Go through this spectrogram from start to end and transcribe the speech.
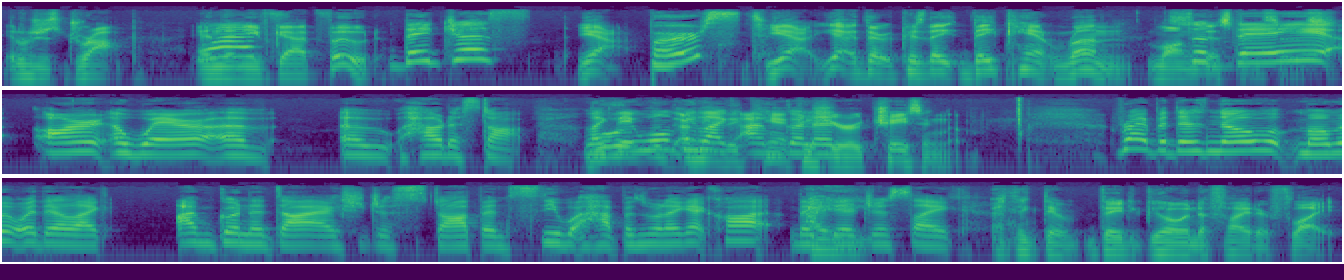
it'll just drop, and then you've got food. They just Yeah, burst. yeah, yeah. Because they they can't run long so distances. they aren't aware of, of how to stop. Like Well, they won't I be mean, like, I'm gonna Because you're chasing them. Right. But there's no moment where they're like, I'm gonna die. I should just stop and see what happens when I get caught. Like I- they're just like. I think they they'd go into fight or flight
